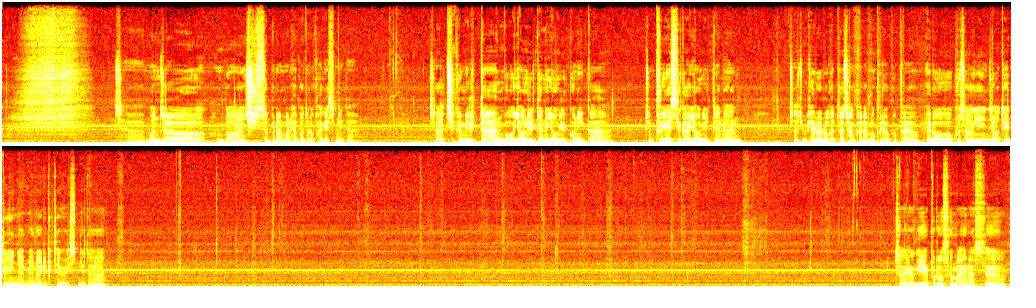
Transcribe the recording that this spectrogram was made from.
자, 먼저 한번 실습을 한번 해보도록 하겠습니다. 자, 지금 일단 뭐 0일 때는 0일 거니까 지금 VS가 0일 때는 자, 좀 회로를 갖다가 잠깐 한번 그려볼까요? 회로 구성이 이제 어떻게 되어 있냐면 이렇게 되어 있습니다. 자, 여기에 플러스 마이너스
